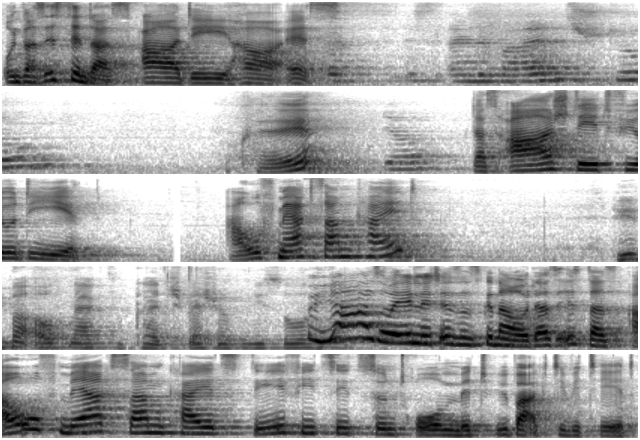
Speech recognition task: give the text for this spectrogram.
Und was ist denn das? A, D, H, S? Das ist eine Verhaltensstörung. Okay. Ja. Das A steht für die Aufmerksamkeit. Hyperaufmerksamkeitsschwäche, wieso? Ja, so ähnlich ist es genau. Das ist das Aufmerksamkeitsdefizitsyndrom mit Hyperaktivität.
